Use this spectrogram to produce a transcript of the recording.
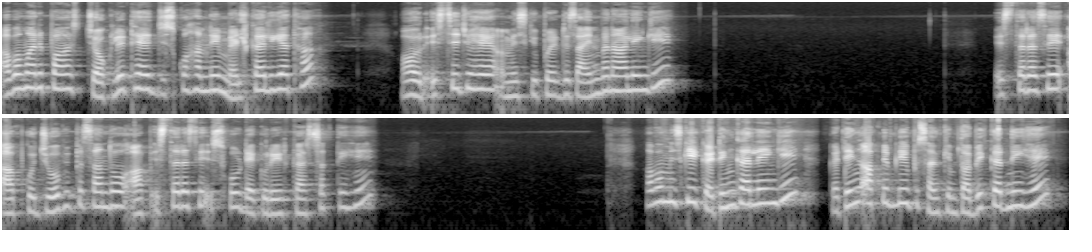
अब हमारे पास चॉकलेट है, जिसको हमने मेल्ट कर लिया था, और इससे जो है हम इसके ऊपर डिज़ाइन बना लेंगे। इस तरह से आपको जो भी पसंद हो, आप इस तरह से इसको डेकोरेट कर सकते हैं। अब हम इसकी कटिंग कर लेंगे। कटिंग आपने अपनी पसंद के मुताबिक करनी है।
